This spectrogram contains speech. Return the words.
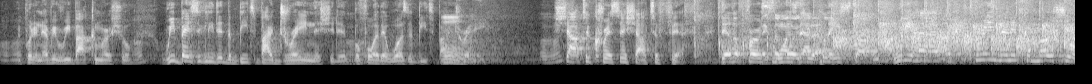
Mm-hmm. We put it in every Reebok commercial. Mm-hmm. We basically did the Beats by Dre initiative before there was a Beats by mm. Dre. Shout to Chris and shout to Fifth. They're the first ones that play stuff. We had a three-minute commercial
